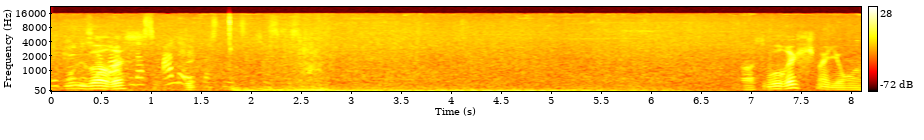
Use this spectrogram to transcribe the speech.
wir können nicht erwarten, dass alle etwas Nützliches wissen. Hast du wohl recht, mein Junge.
